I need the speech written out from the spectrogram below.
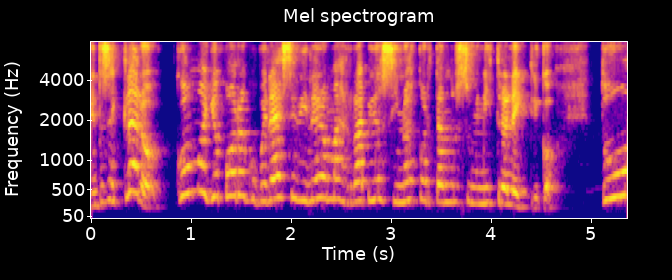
Entonces, claro, ¿cómo yo puedo recuperar ese dinero más rápido si no es cortando el suministro eléctrico? Tú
